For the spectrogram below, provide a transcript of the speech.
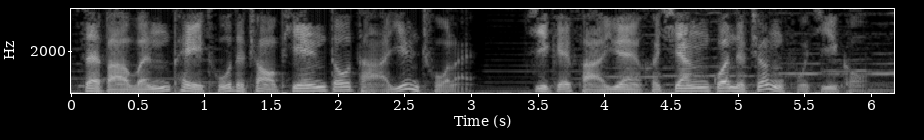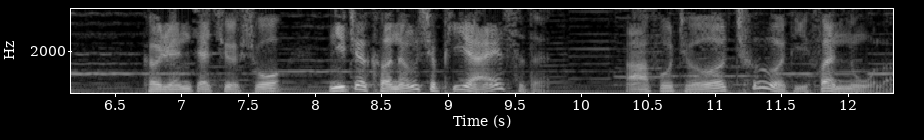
再把文配图的照片都打印出来，寄给法院和相关的政府机构。可人家却说：“你这可能是 PS 的。”阿福哲彻底愤怒了。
